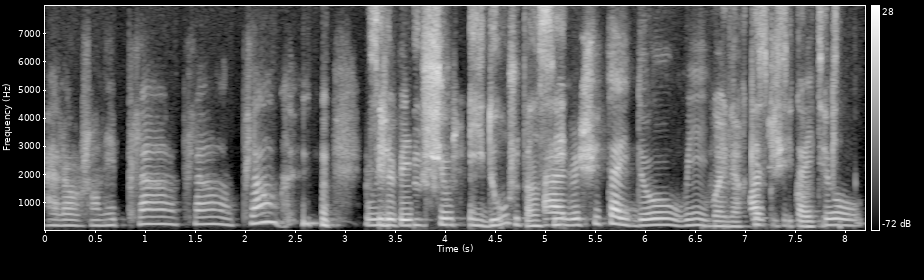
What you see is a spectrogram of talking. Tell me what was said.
Alors, j'en ai plein, plein, plein où C'est je le, vais le toucher. Shuido, je Ah, pensais. le Shutaido, oui. Voilà, Ah, le qu'est-ce que c'est comme technique? Shutaido,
